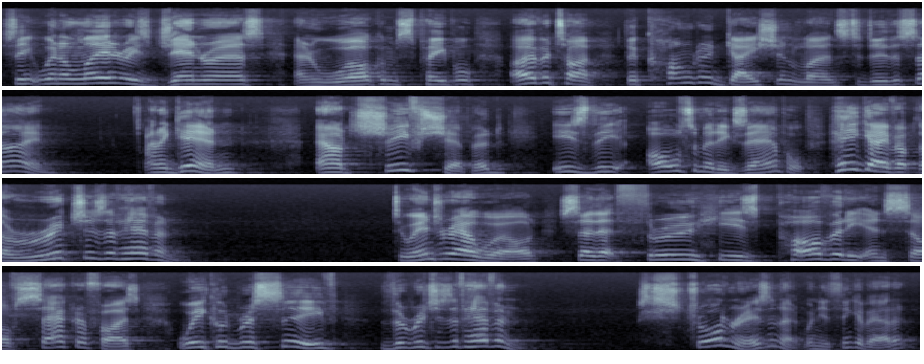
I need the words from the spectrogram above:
See, when a leader is generous and welcomes people, over time, the congregation learns to do the same. And again, our chief shepherd is the ultimate example. He gave up the riches of heaven to enter our world so that through his poverty and self sacrifice, we could receive the riches of heaven. Extraordinary, isn't it, when you think about it?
